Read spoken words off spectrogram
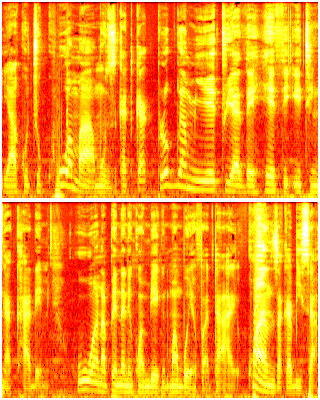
ya kuchukua maamuzi. Katika programu yetu ya the healthy eating academy huwa napenda nikwambie mambo yafuatayo. Kwanza kabisa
